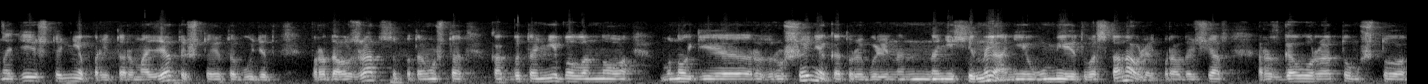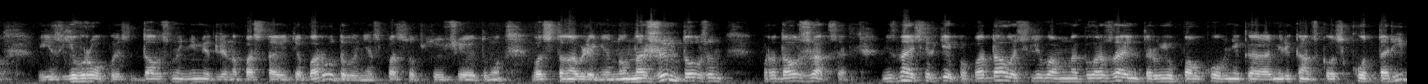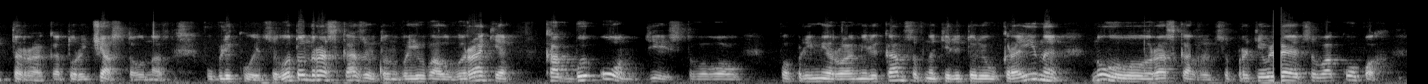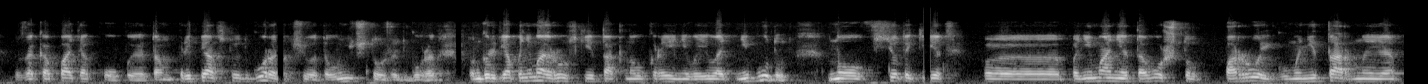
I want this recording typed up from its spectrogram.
Надеюсь, что не притормозят и что это будет продолжаться, потому что, как бы то ни было, но многие разрушения, которые были нанесены, они умеют восстанавливать. Правда, сейчас разговоры о том, что из Европы должны немедленно поставить оборудование, способствующее этому восстановлению, но нажим должен продолжаться. Не знаю, Сергей, попадалось ли вам на глаза интервью полковника американского Скотта Риттера, который часто у нас публикуется. Вот он рассказывает, он воевал в Ираке, как бы он действовал по примеру американцев на территории Украины, ну, рассказывает, сопротивляется в окопах, закопать окопы, там препятствует город чего-то, уничтожить город. Он говорит, я понимаю, русские так на Украине воевать не будут, но все-таки э, понимание того, что порой гуманитарные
